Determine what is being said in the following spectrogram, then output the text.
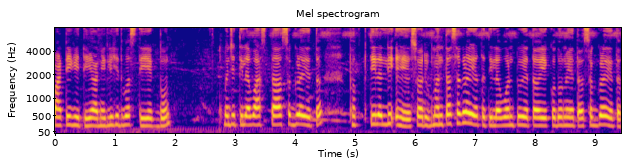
पाटी घेते आणि लिहित बसते एक दोन. म्हणजे तिला वाचता सगळं येतं. फक्त तिला लि हे सॉरी म्हणता सगळं येतं. तिला वन टू येतं एक दोन येतं सगळं येतं.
